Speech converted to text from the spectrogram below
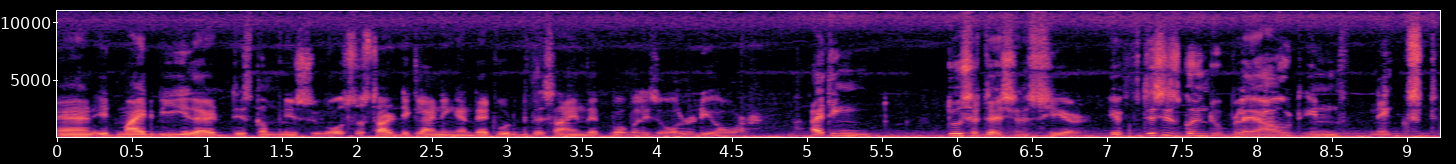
And it might be that these companies will also start declining and that would be the sign that bubble is already over. I think two suggestions here. If this is going to play out in next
